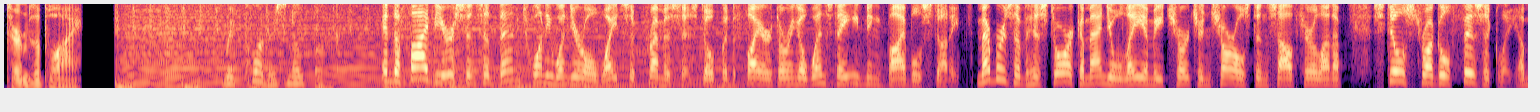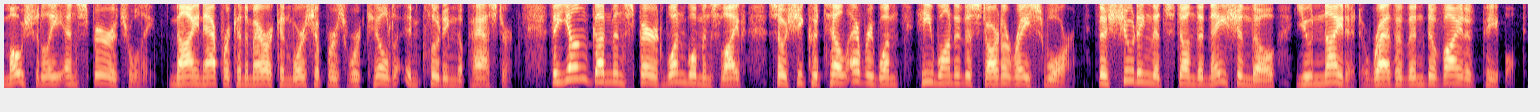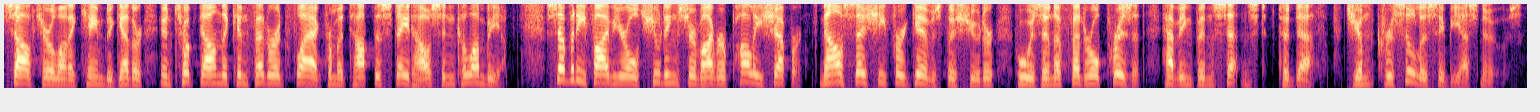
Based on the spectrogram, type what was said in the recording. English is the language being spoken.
Terms apply. Reporter's Notebook. In the five years since a then 21 year old white supremacist opened fire during a Wednesday evening Bible study, members of historic Emanuel AME Church in Charleston, South Carolina, still struggle physically, emotionally, and spiritually. Nine African American worshippers were killed, including the pastor. The young gunman spared one woman's life so she could tell everyone he wanted to start a race war. The shooting that stunned the nation, though, united rather than divided people. South Carolina came together and took down the Confederate flag from atop the State House in Columbia. 75 year old shooting survivor Polly Sheppard now says she forgives the shooter who is in a federal prison, having been sentenced to death. Jim Krasula, CBS News.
